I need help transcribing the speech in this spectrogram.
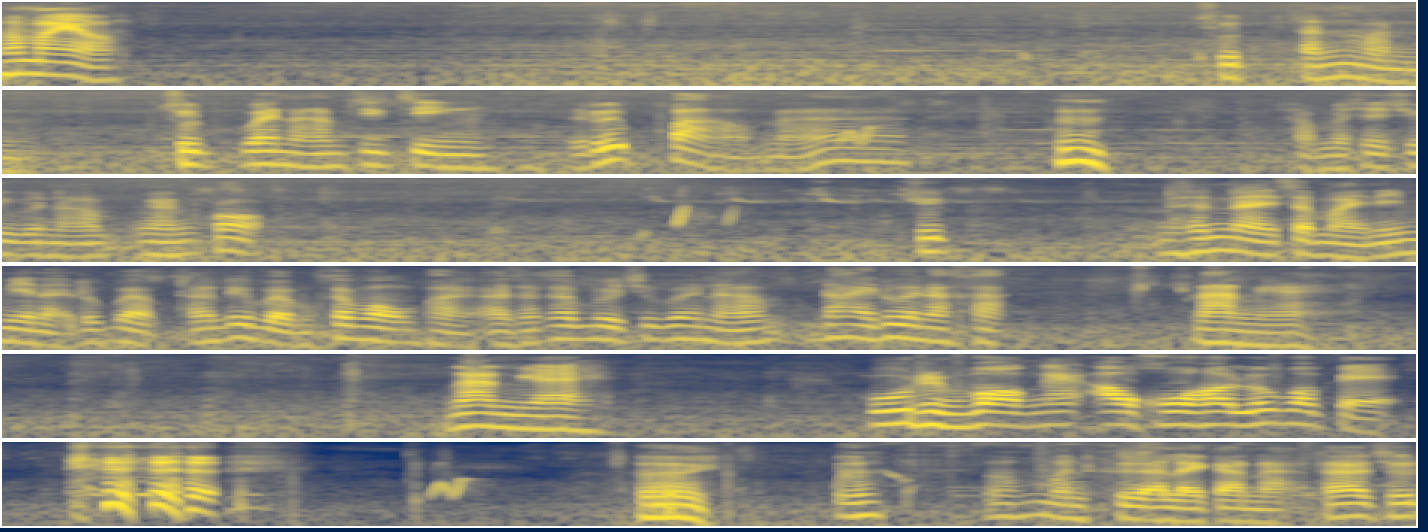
ทำไมเหรอ ชุดนั้นมัน ชุดว่ายน้ำจริง ๆ หรือเปล่านะอืมถ้าไม่ใช่ชุดว่ายน้ำงั้นก็ ชุดชั้นในสมัยนี้มีหลายรูปแบบ ทั้งที่แบบแค่มองผ่านอาจจะแค่เป็นชุดว่ายน้ำได้ด้วยนะคะ นั่นไง นั่นไง กูถึงบอกไง เอาโคฮารุมาแปะ เฮ้ยเออมันคืออะไรกันอะถ้าชุด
